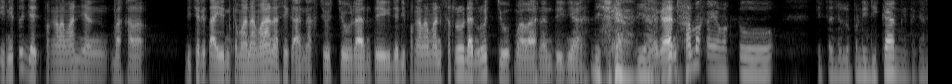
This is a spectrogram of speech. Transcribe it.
ini tuh jadi pengalaman yang bakal diceritain ke mana-mana sih ke anak cucu nanti. Jadi pengalaman seru dan lucu malah nantinya. Iya iya. Ya kan? Sama kayak waktu kita dulu pendidikan gitu kan.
